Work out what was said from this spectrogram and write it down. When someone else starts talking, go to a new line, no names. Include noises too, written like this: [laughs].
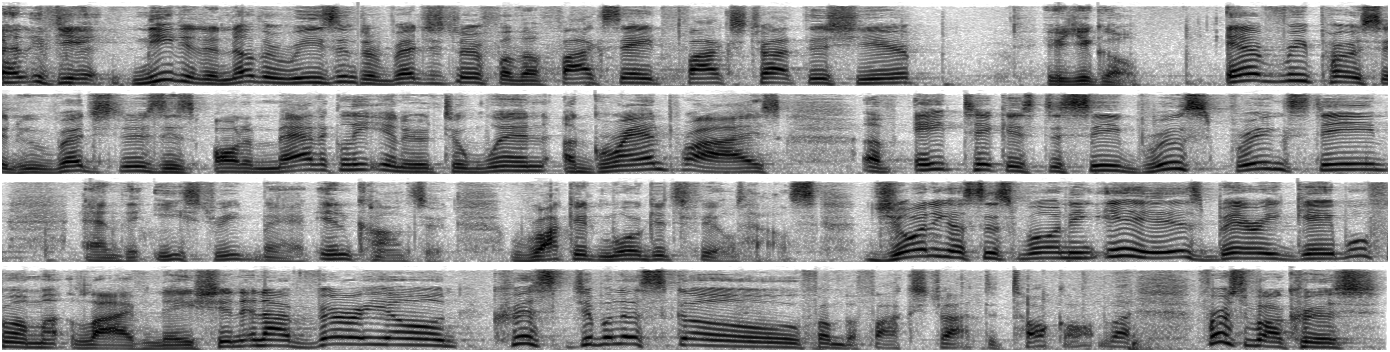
And if you needed another reason to register for the Fox 8 Foxtrot this year, here you go. Every person who registers is automatically entered to win a grand prize of eight tickets to see Bruce Springsteen and the E Street Band in concert, Rocket Mortgage Fieldhouse. Joining us this morning is Barry Gable from Live Nation and our very own Chris Gibilisco from the Foxtrot to talk all about. First of all, Chris,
